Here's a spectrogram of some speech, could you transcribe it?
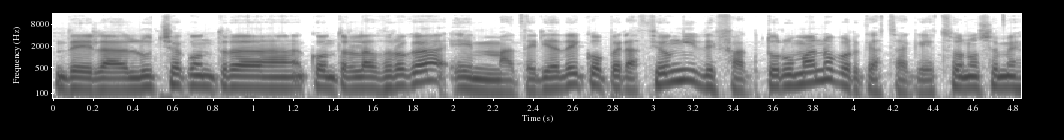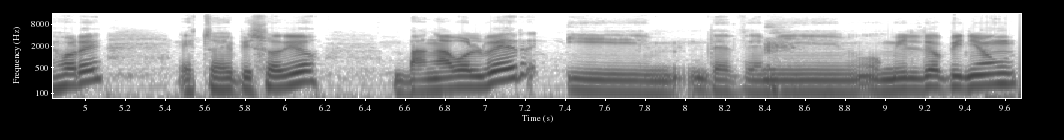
de la lucha contra, contra las drogas, en materia de cooperación y de factor humano, porque hasta que esto no se mejore, estos episodios van a volver y desde mi humilde opinión,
